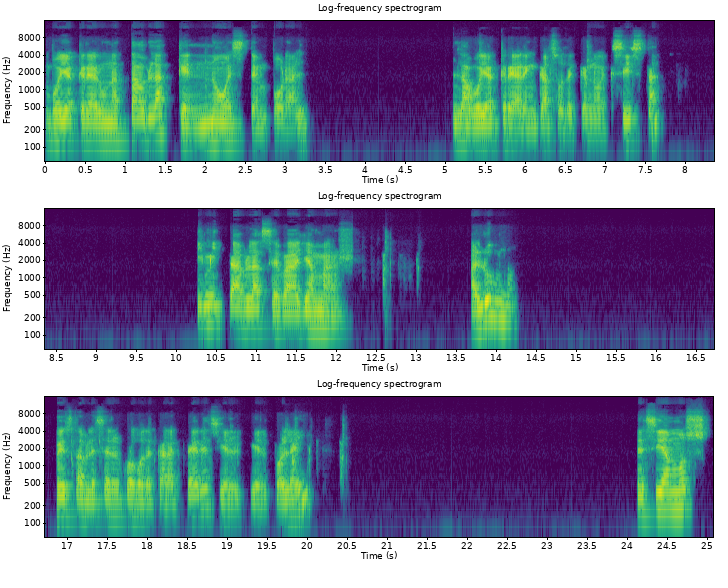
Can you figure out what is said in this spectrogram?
voy a crear una tabla que no es temporal. La voy a crear en caso de que no exista. Y mi tabla se va a llamar alumno. Voy a establecer el juego de caracteres y el, y el Decíamos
